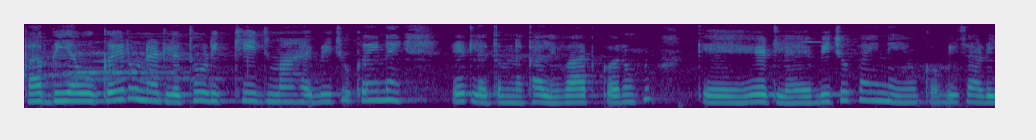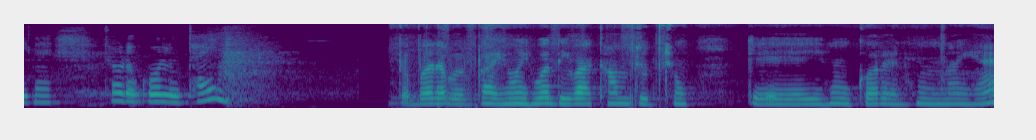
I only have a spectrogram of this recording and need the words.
ભાભી આવું કર્યું ને એટલે થોડીક ખીજમાં હે બીજું કંઈ નહીં. એટલે તમને ખાલી વાત કરું હું કે એટલે બીજું કંઈ નહીં. હું બિચારીને થોડુંક ઓલું થાય ને. તો બરાબર ભાઈ હું બધી વાત સાંભળું જ છું કે શું કરે ને હું નહીં હે?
